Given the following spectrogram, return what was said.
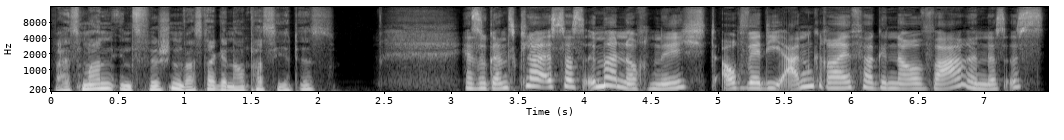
Weiß man inzwischen, was da genau passiert ist? Ja, so ganz klar ist das immer noch nicht. Auch wer die Angreifer genau waren, das ist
